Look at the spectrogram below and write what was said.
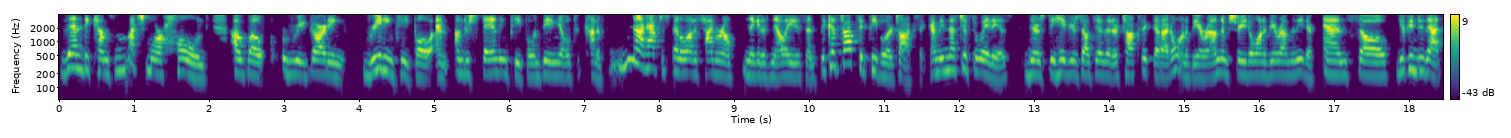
then becomes much more honed about regarding reading people and understanding people and being able to kind of not have to spend a lot of time around negative Nellies and because toxic people are toxic. I mean, that's just the way it is. There's behaviors out there that are toxic that I don't want to be around. I'm sure you don't want to be around them either. And so you can do that.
